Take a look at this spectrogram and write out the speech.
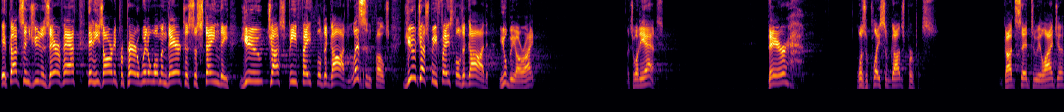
If God sends you to Zarephath, then He's already prepared a widow woman there to sustain thee. You just be faithful to God. Listen, folks, you just be faithful to God. You'll be all right. That's what He asked. There was a place of God's purpose. God said to Elijah,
